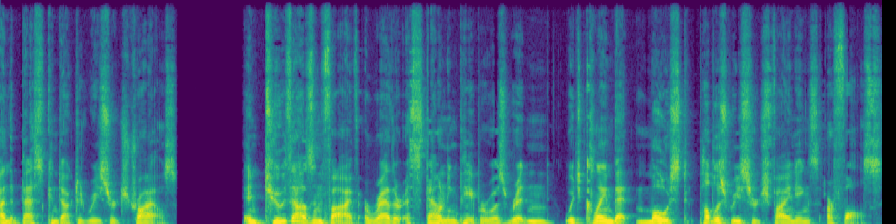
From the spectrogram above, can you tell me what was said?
on the best conducted research trials. In 2005, a rather astounding paper was written which claimed that most published research findings are false.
